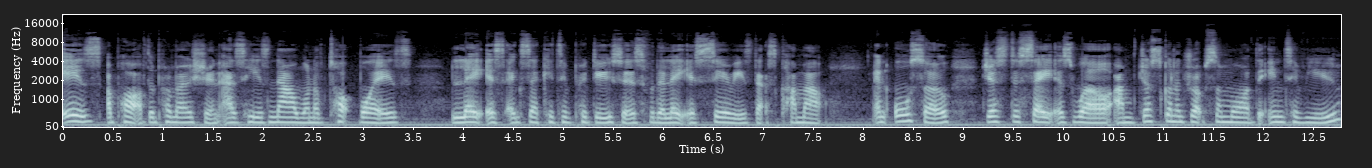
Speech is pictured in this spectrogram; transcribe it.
is a part of the promotion as he is now one of top boy's latest executive producers for the latest series that's come out. And also just to say as well i'm just going to drop some more of the interview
